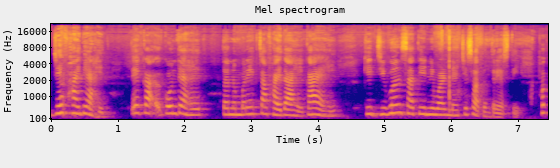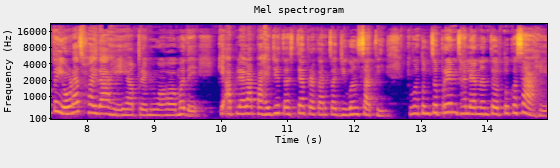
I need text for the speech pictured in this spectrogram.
जे फायदे आहेत ते का कोणते आहेत? तर नंबर एकचा फायदा आहे काय आहे? की जीवनसाथी निवडण्याचे स्वातंत्र्य असते. फक्त एवढाच फायदा आहे ह्या प्रेमविवाहामध्ये की आपल्याला पाहिजे तस त्या प्रकारचा जीवनसाथी किंवा तुमचं प्रेम झाल्यानंतर तो कसा आहे?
